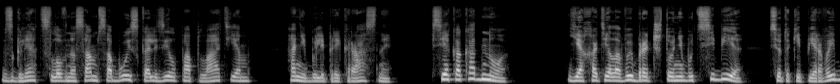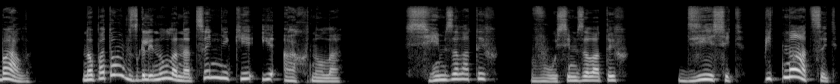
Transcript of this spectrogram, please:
Взгляд словно сам собой скользил по платьям. Они были прекрасны. Все как одно. Я хотела выбрать что-нибудь себе, все-таки первый бал. Но потом взглянула на ценники и ахнула. Семь золотых, восемь золотых, десять, пятнадцать.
